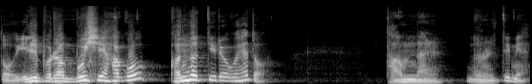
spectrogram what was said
또 일부러 무시하고 건너뛰려고 해도 다음날 눈을 뜨면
